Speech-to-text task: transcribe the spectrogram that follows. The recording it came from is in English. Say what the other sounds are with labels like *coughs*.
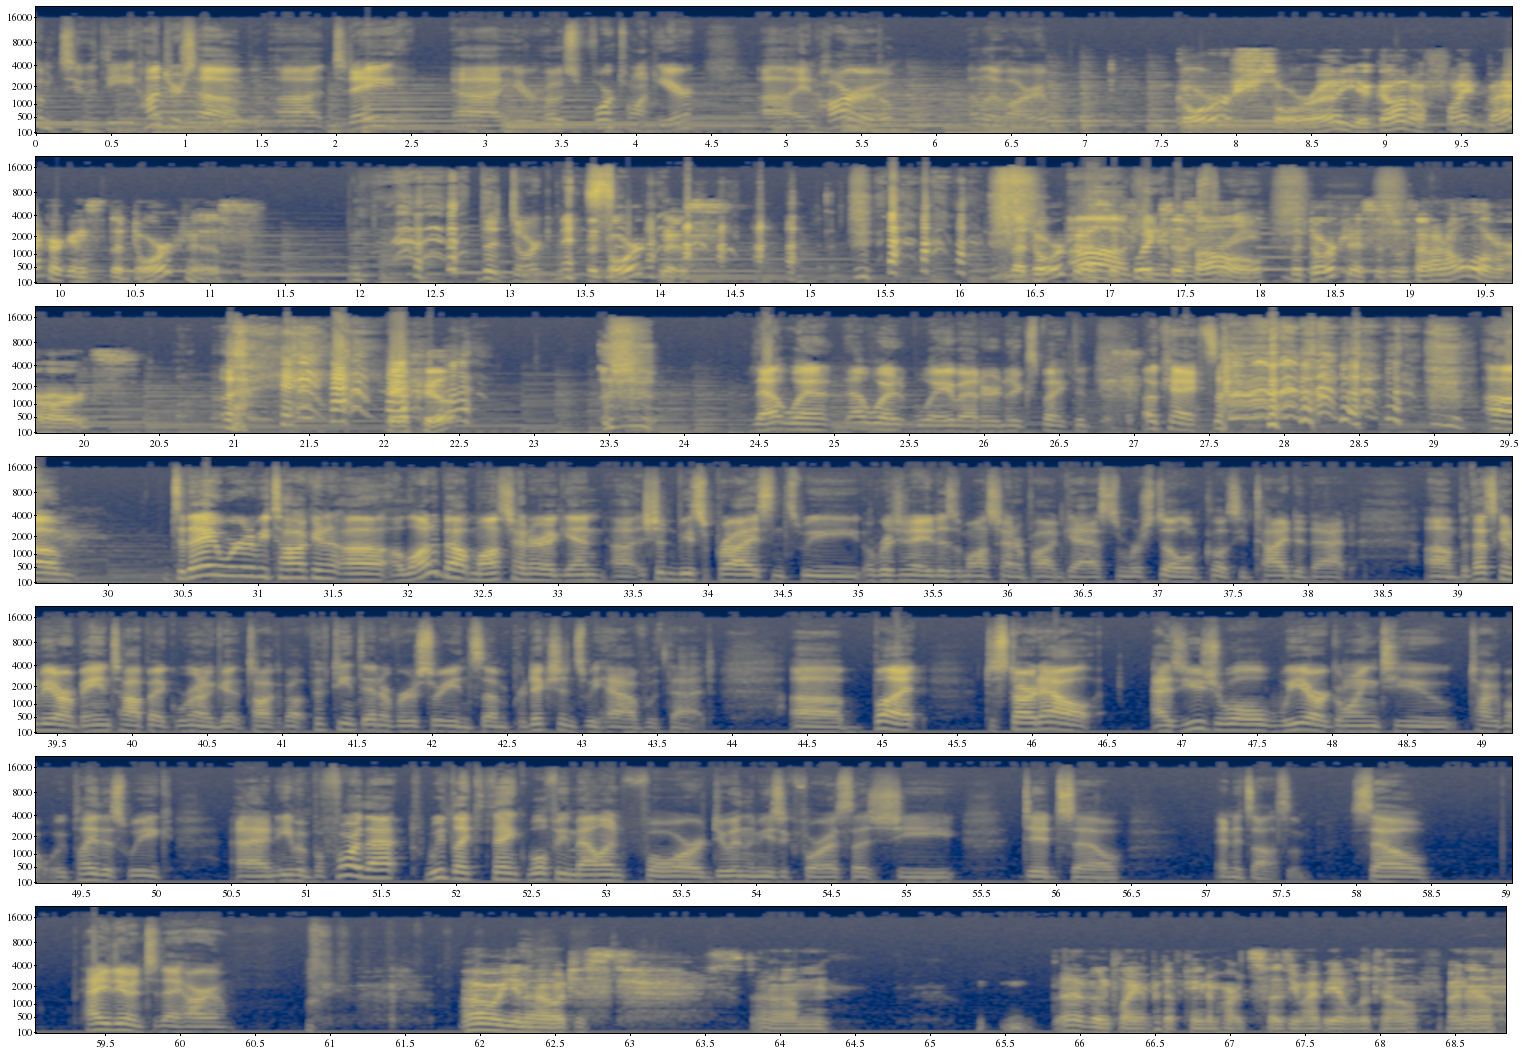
welcome to the Hunters Hub. Uh, today, uh, your host Fortuan here, uh, and Haru. Hello, Haru. Gosh, Sora, you gotta fight back against the darkness. *laughs* the darkness. The darkness. the darkness Oh, afflicts us all. The darkness is within all of our hearts. *laughs* *laughs* that went that went way better than expected. Okay, so *laughs* um, today we're going to be talking uh, a lot about Monster Hunter again. Uh, it shouldn't be a surprise since we originated as a Monster Hunter podcast and we're still closely tied to that. Um, but that's going to be our main topic. We're going to get talk about 15th anniversary and some predictions we have with that. Uh, but to start out, as usual, we are going to talk about what we play this week. And even before that, we'd like to thank Wolfie Mellon for doing the music for us as she did so, and it's awesome. So, how you doing today, Haru? *laughs* Oh, you know, just, just, um, I've been playing a bit of Kingdom Hearts, as you might be able to tell by now.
